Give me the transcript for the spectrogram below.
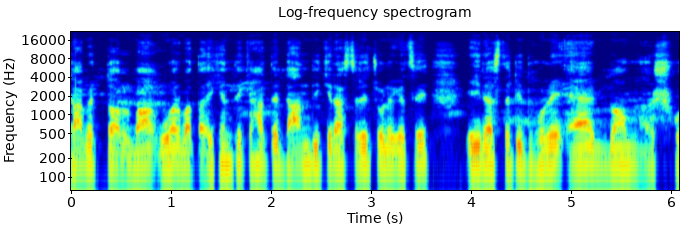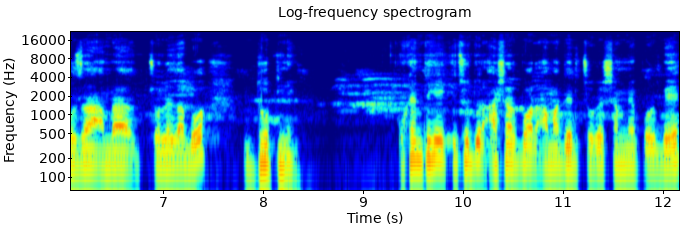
গাবের তল বা উয়ার বাতা। এখান থেকে হাতে ডান দিকে রাস্তাটি চলে গেছে। এই রাস্তাটি ধরে একদম সোজা আমরা চলে যাব ধূপনি। ওখান থেকে কিছু দূর আসার পর আমাদের চোখের সামনে পড়বে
